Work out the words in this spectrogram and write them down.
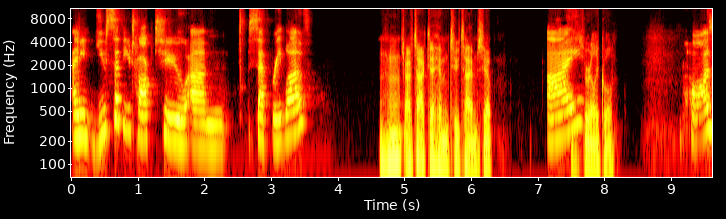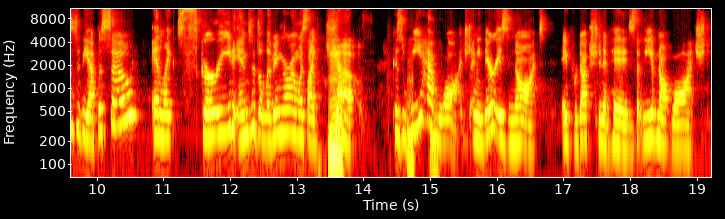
I mean, you said that you talked to um, Seth Breedlove. hmm I've talked to him two times. Yep, I it's really cool. paused the episode and like scurried into the living room and was like, Mm. Because we mm-hmm. have watched. I mean, there is not a production of his that we have not watched.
